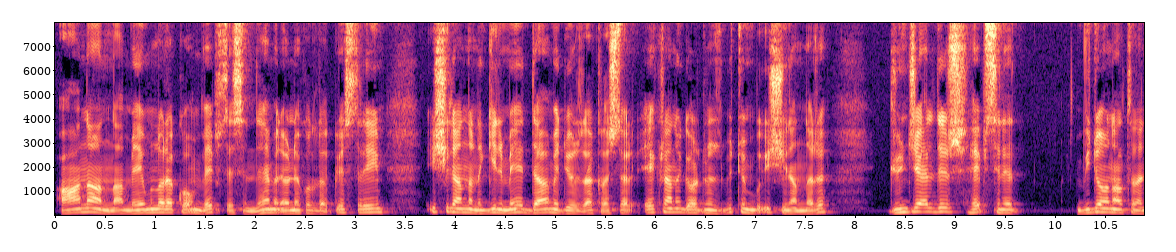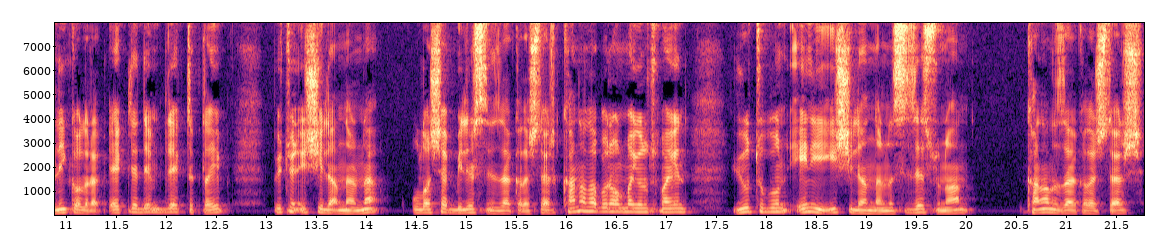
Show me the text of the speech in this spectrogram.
ana anla memurlara.com web sitesinde hemen örnek olarak göstereyim. İş ilanlarına girmeye devam ediyoruz arkadaşlar. Ekranda gördüğünüz bütün bu iş ilanları günceldir. Hepsine videonun altına link olarak ekledim. Direkt tıklayıp bütün iş ilanlarına ulaşabilirsiniz arkadaşlar. Kanala abone olmayı unutmayın. YouTube'un en iyi iş ilanlarını size sunan kanalız arkadaşlar.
